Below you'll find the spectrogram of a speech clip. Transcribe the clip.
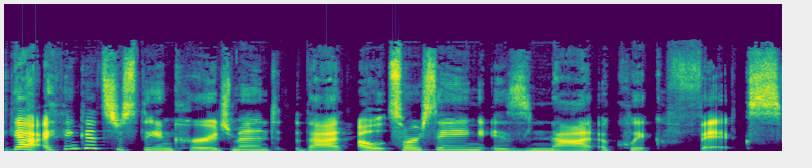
Yeah, I think it's just the encouragement that outsourcing is not a quick fix.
